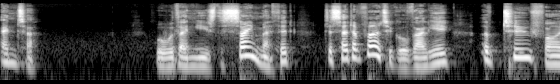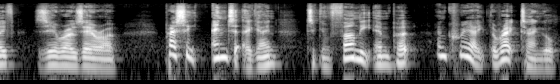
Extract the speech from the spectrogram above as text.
Enter. We will then use the same method to set a vertical value of 2500, pressing Enter again to confirm the input and create the rectangle.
